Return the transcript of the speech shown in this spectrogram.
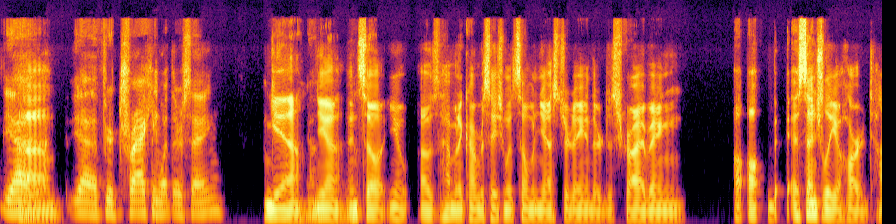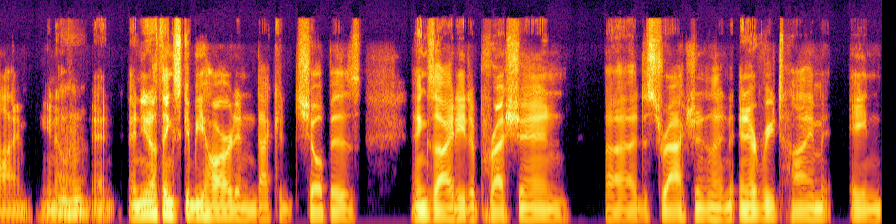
yeah um, yeah if you're tracking what they're saying yeah, yeah, yeah. And so, you know, I was having a conversation with someone yesterday and they're describing a, a, essentially a hard time, you know, mm-hmm. and, and, and, you know, things could be hard and that could show up as anxiety, depression, uh, distraction. And, and every time a,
